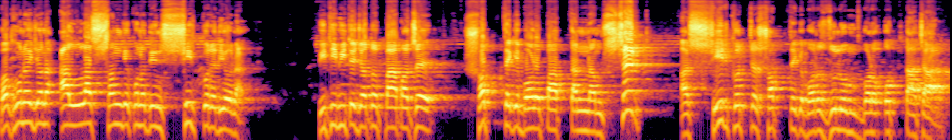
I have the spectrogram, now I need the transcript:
কখনোই যেন আল্লাহর সঙ্গে কোনোদিন শির করে দিও না পৃথিবীতে যত পাপ আছে সব থেকে বড় পাপ, তার নাম শির। আর শির্ক হচ্ছে সব থেকে বড় জুলুম, বড় অত্যাচার।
